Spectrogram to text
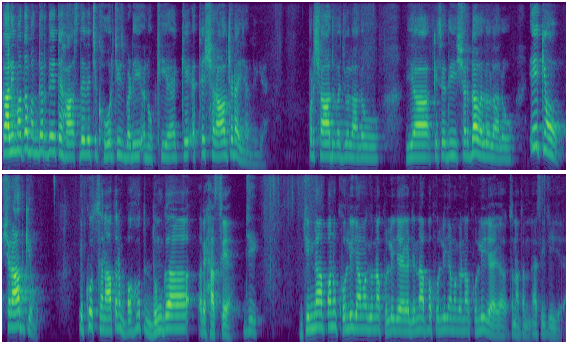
ਕਾਲੀ ਮਾਤਾ ਮੰਦਿਰ ਦੇ ਇਤਿਹਾਸ ਦੇ ਵਿੱਚ ਇੱਕ ਹੋਰ ਚੀਜ਼ ਬੜੀ ਅਨੋਖੀ ਹੈ ਕਿ ਇੱਥੇ ਸ਼ਰਾਬ ਚੜਾਈ ਜਾਂਦੀ ਹੈ। ਪ੍ਰਸ਼ਾਦ ਵਜੋਂ ਲਾ ਲਓ ਜਾਂ ਕਿਸੇ ਦੀ ਸ਼ਰਧਾ ਵੱਲੋਂ ਲਾ ਲਓ। ਇਹ ਕਿਉਂ? ਸ਼ਰਾਬ ਕਿਉਂ? ਦੇਖੋ ਸਨਾਤਨ ਬਹੁਤ ਡੂੰਘਾ ਰਹੱਸ ਹੈ। ਜੀ। ਜਿੰਨਾ ਆਪਾਂ ਨੂੰ ਖੋਲੀ ਜਾਵਾਂਗੇ ਉਹਨਾਂ ਖੁੱਲੀ ਜਾਏਗਾ। ਜਿੰਨਾ ਆਪਾਂ ਖੋਲੀ ਜਾਵਾਂਗੇ ਉਹਨਾਂ ਖੁੱਲੀ ਜਾਏਗਾ। ਸਨਾਤਨ ਐਸੀ ਚੀਜ਼ ਹੈ।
